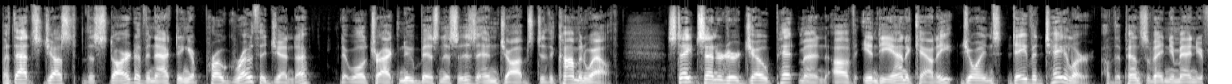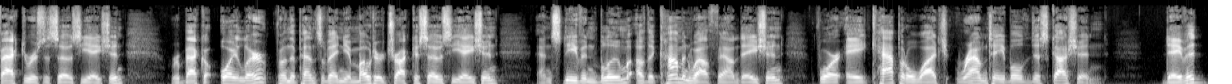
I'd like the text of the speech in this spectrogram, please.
But that's just the start of enacting a pro growth agenda that will attract new businesses and jobs to the Commonwealth. State Senator Joe Pittman of Indiana County joins David Taylor of the Pennsylvania Manufacturers Association, Rebecca Oyler from the Pennsylvania Motor Truck Association, and Stephen Bloom of the Commonwealth Foundation for a Capitol Watch roundtable discussion. David?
